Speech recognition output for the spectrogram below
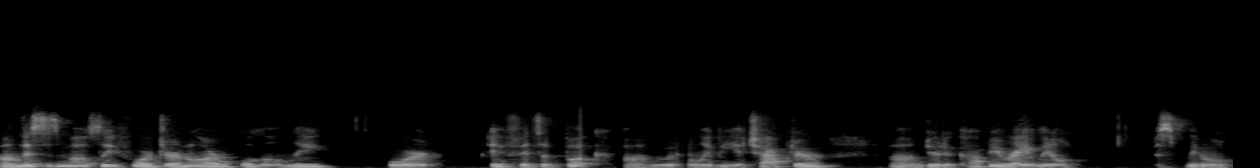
Um, this is mostly for journal articles only, or if it's a book, um, it would only be a chapter. Um, due to copyright, we don't we don't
